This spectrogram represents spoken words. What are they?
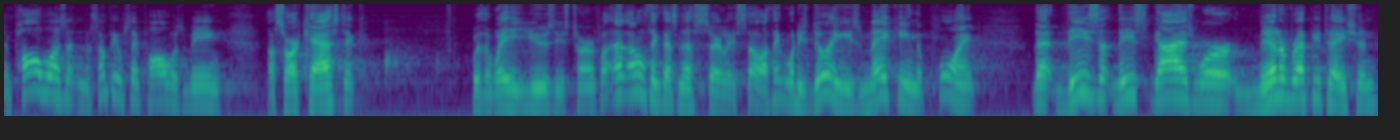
And Paul wasn't, some people say Paul was being uh, sarcastic with the way he used these terms. I don't think that's necessarily so. I think what he's doing, he's making the point that these, these guys were men of reputation,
